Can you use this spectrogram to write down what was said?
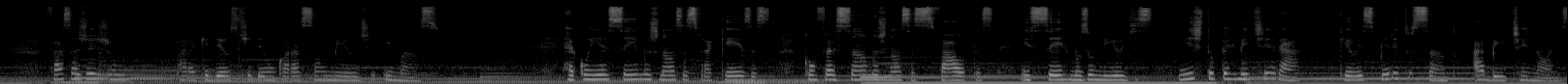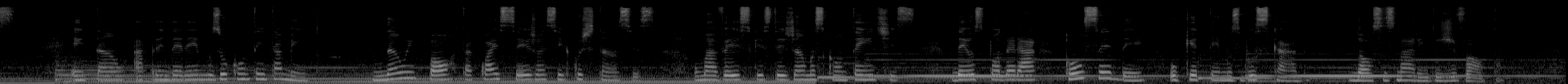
Faça jejum para que Deus te dê um coração humilde e manso. reconhecemos nossas fraquezas, confessamos nossas faltas e sermos humildes, isto permitirá que o Espírito Santo habite em nós. Então aprenderemos o contentamento. Não importa quais sejam as circunstâncias, uma vez que estejamos contentes, Deus poderá conceder o que temos buscado, nossos maridos de volta.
